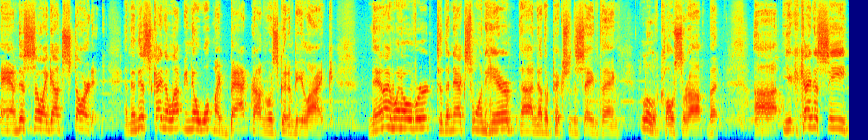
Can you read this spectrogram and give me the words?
and this is how I got started. And then this kind of let me know what my background was going to be like. Then I went over to the next one here. Uh, another picture of the same thing. A little closer up, but uh, you can kind of see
